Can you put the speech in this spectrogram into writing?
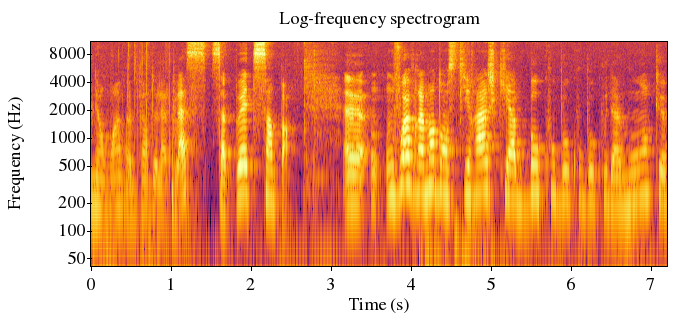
Néanmoins, elle va me faire de la place. Ça peut être sympa. Euh, on, voit vraiment dans ce tirage qu'il y a beaucoup, beaucoup, beaucoup d'amour, qu'il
